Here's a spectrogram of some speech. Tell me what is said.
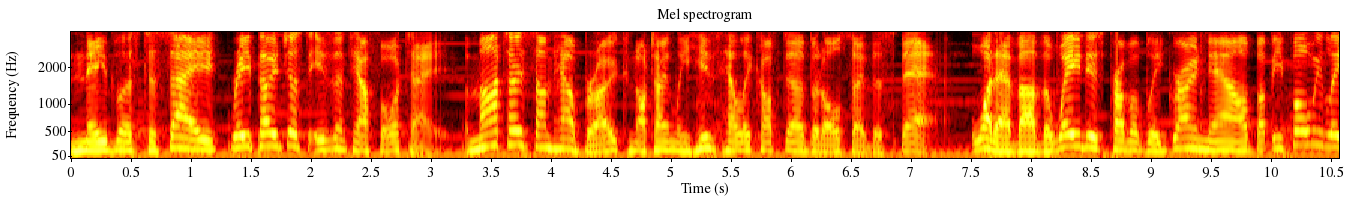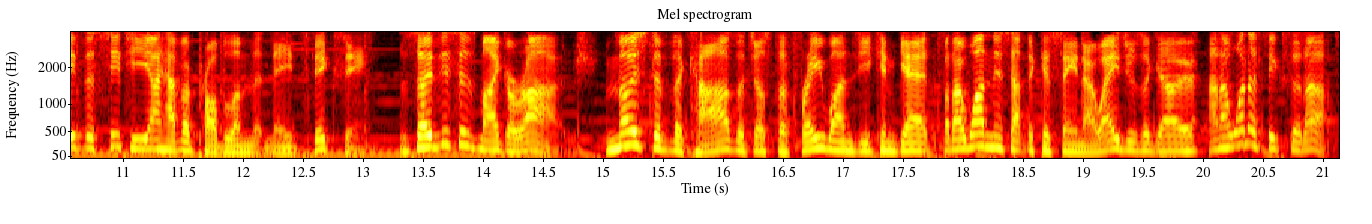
Needless to say, repo just isn't our forte. Marto somehow broke not only his helicopter but also the spare. Whatever, the weed is probably grown now, but before we leave the city I have a problem that needs fixing. So this is my garage. Most of the cars are just the free ones you can get, but I won this at the casino ages ago, and I want to fix it up.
